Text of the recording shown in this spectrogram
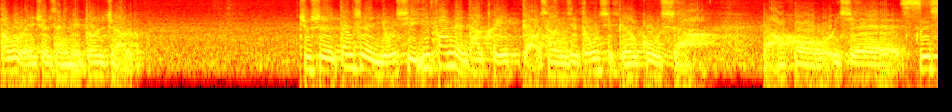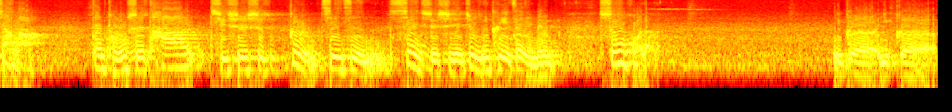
包括文学在内都是这样的。就是，但是游戏一方面它可以表象一些东西，比如故事啊。然后一些思想啊，但同时它其实是更接近现实世界，就已经可以在里面生活的一个一个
